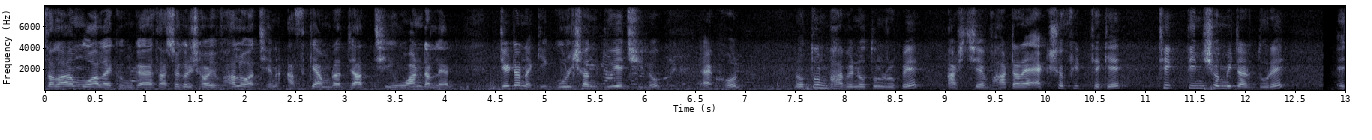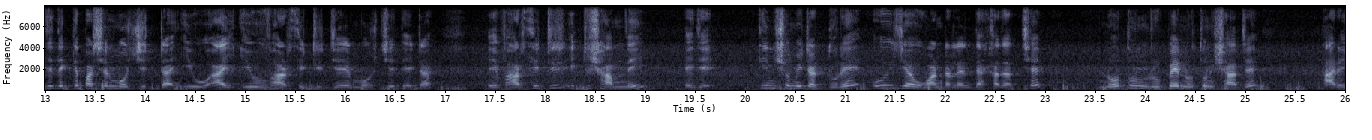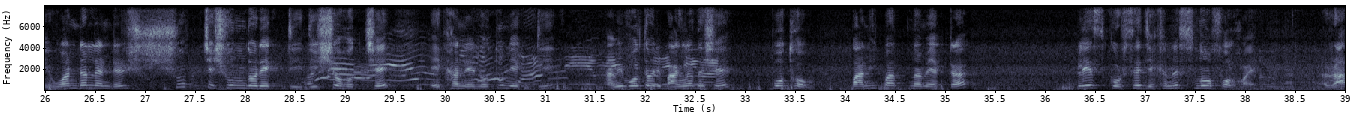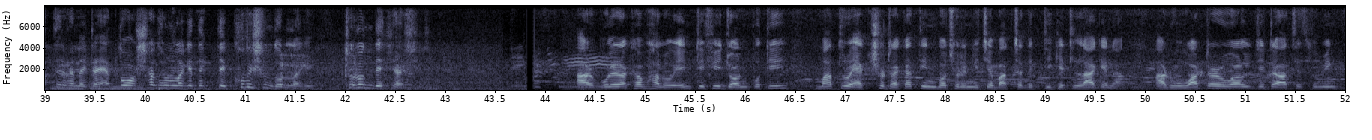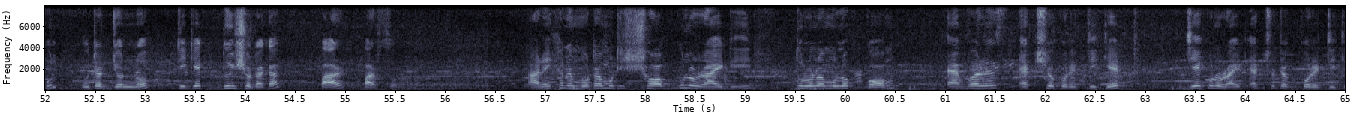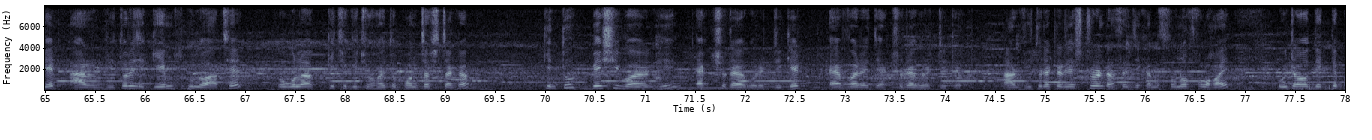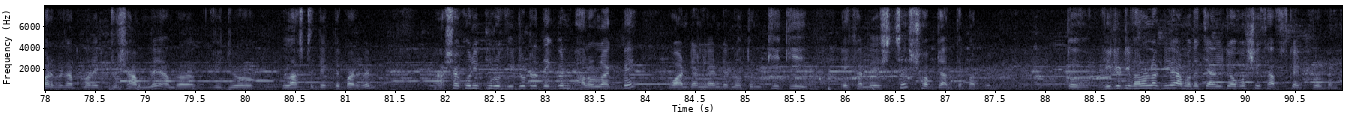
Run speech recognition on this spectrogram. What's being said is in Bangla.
আসসালামু আলাইকুম গায়াস আশা করি সবাই ভালো আছেন। আজকে আমরা যাচ্ছি ওয়ান্ডারল্যান্ড যেটা নাকি গুলশান দুয়ে ছিল। এখন নতুনভাবে, নতুন রূপে আসছে ভাটারা একশো ফিট থেকে ঠিক তিনশো মিটার দূরে। এই যে দেখতে পাচ্ছেন মসজিদটা ইউআই ইউভার্সিটির যে মসজিদ এটা, এই ভার্সিটির একটু সামনেই এই যে তিনশো মিটার দূরে ওই যে ওয়ান্ডারল্যান্ড দেখা যাচ্ছে। নতুন রূপে, নতুন সাজে আর এই ওয়ান্ডারল্যান্ডের সবচেয়ে সুন্দর একটি দৃশ্য হচ্ছে এখানে নতুন একটি, আমি বলতে পারি বাংলাদেশে প্রথম পানিপাত নামে একটা প্লেস করছে যেখানে স্নোফল হয়। রাতের বেলা এটা এত অসাধারণ লাগে দেখতে, খুবই সুন্দর লাগে। চলুন দেখে আসি। আর বলে রাখা ভালো এনটিফি জনপ্রতি মাত্র একশো টাকা, তিন বছরের নিচে বাচ্চাদের টিকিট লাগে না। আর ওয়াটার ওয়ার্ল্ড যেটা আছে সুইমিং পুল ওইটার জন্য টিকিট দুইশো টাকা পার পারসন আর এখানে মোটামুটি সবগুলো রাইডই তুলনামূলক কম। অ্যাভারেজ একশো করে টিকিট যে কোনো রাইড একশো টাকা করে টিকিট আর ভিতরে যে গেমসগুলো আছে, ওগুলো কিছু কিছু হয়তো পঞ্চাশ টাকা। কিন্তু বেশিরভাগই একশো টাকা করে টিকিট অ্যাভারেজ একশো টাকা করে টিকিট আর ভিতরে একটা রেস্টুরেন্ট আছে যেখানে সোনোফল হয়, ওইটাও দেখতে পারবেন আপনার একটু সামনে, আমরা ভিডিও লাস্টে দেখতে পারবেন। আশা করি পুরো ভিডিওটা দেখবেন, ভালো লাগবে। ওয়ান্ডারল্যান্ডে নতুন কি কি এখানে এসছে, সব জানতে পারবেন। তো ভিডিওটি ভালো লাগলে আমাদের চ্যানেলটি অবশ্যই সাবস্ক্রাইব করবেন।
